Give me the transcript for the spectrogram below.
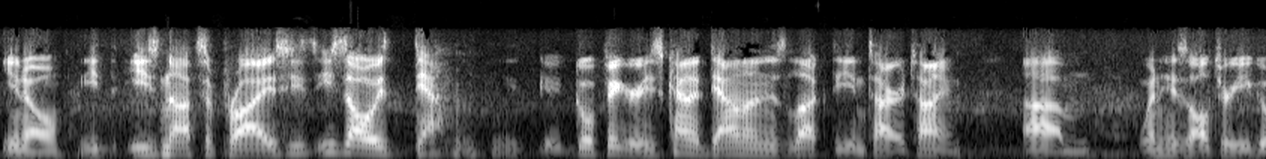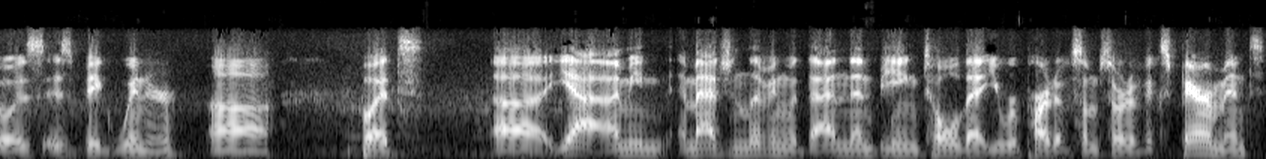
you know he he's not surprised. He's he's always down. Go figure. He's kind of down on his luck the entire time. Um, when his alter ego is is big winner. Uh, but uh, yeah, I mean, imagine living with that and then being told that you were part of some sort of experiment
